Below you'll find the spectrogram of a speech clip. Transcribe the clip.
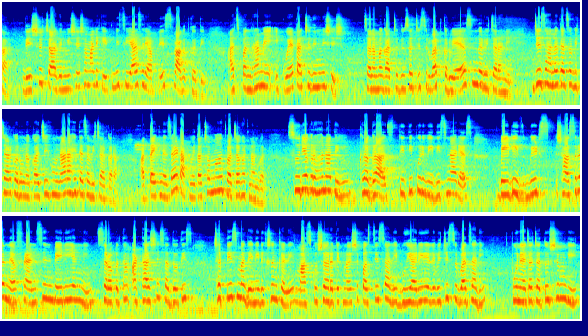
नमस्कार. देशूच्या दिनविशेष मालिकेत मी सिया झरे आपले स्वागत करते. आज पंधरा मे ऐकूयात आजचे दिनविशेष. चला मग आजच्या दिवसाची सुरुवात करूया या सुंदर विचाराने. जे झालं त्याचा विचार करू नका जे होणार आहे त्याचा विचार करा. आत्ता एक नजर टाकूयात आजच्या महत्त्वाच्या घटनांवर. सूर्यग्रहणातील खग्रास स्थितीपूर्वी दिसणाऱ्यास बेलीज बीट्स शास्त्रज्ञ फ्रॅन्सिन बेली यांनी सर्वप्रथम अठराशे सदोतीस छत्तीसमध्ये निरीक्षण केले. मास्को शहरात एकोणीसशे पस्तीस साली भुयारी रेल्वेची सुरुवात झाली. पुण्याच्या चतुशृंगी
